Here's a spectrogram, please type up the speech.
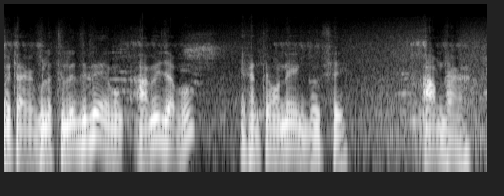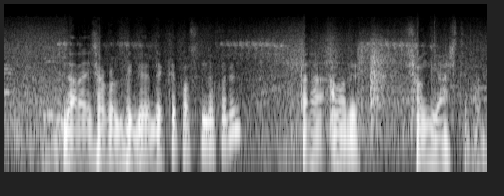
ওই টাকাগুলো তুলে দিবে এবং আমি যাব এখান থেকে অনেক দূর সেই আমডাঙ্গা। যারা এই সকল ভিডিও দেখতে পছন্দ করেন তারা আমাদের সঙ্গে আসতে পারে।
